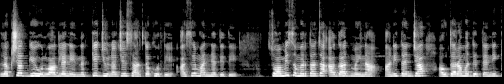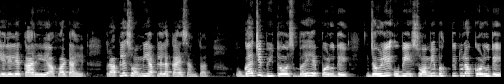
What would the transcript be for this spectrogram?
लक्षात घेऊन वागल्याने नक्कीच जीवनाचे सार्थक होते असे मानण्यात येते. स्वामी समर्थाचा आगाध महिना आणि त्यांच्या अवतारामध्ये त्यांनी केलेले कार्य हे अफाट आहेत. तर आपले स्वामी आपल्याला काय सांगतात? उगाची भीतोस भय हे पळू दे जवळी उभी स्वामी भक्ती तुला कळू दे.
